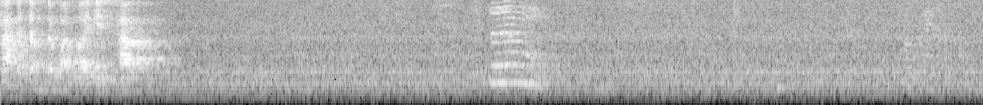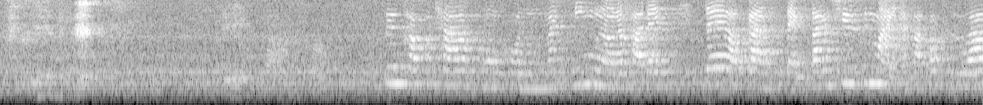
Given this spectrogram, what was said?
พระประจำจังหวัดร้อยเอ็ดครับ ซึ่งซึ่งพระพุทธมงคลมิ่งเมืองนะคะ ได้ได้รับการแต่งตั้งชื่อขึ้นใหม่นะคะ ก็คือว่า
